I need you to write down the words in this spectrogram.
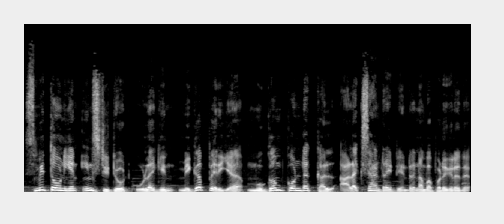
ஸ்மித்தோனியன் இன்ஸ்டிடியூட் உலகின் மிகப்பெரிய முகம் கொண்ட கல் அலெக்சாண்ட்ரைட் என்று நம்பப்படுகிறது.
